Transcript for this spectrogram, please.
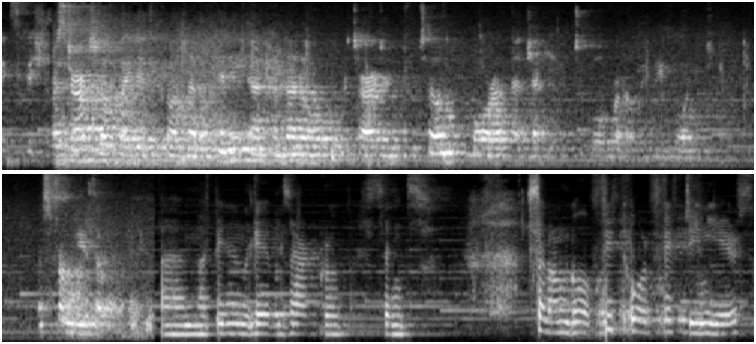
exhibition. I started off by a lady called Nano Kenny and her Nano retired in Fertone, Maura and Jackie took over and we've been going as strongly as ever. Um, I've been in the Gables Art Group since so long ago, 50, over 15 years.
